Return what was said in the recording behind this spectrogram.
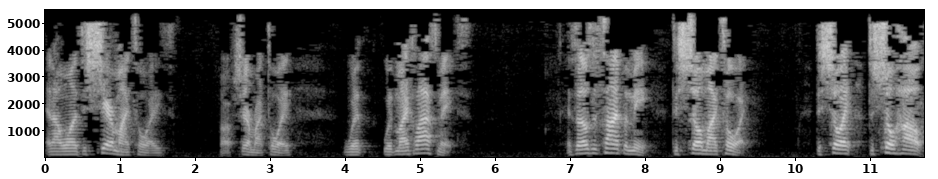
and I wanted to share my toys or share my toy with with my classmates. And so that was a time for me to show my toy, to show it, to show how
